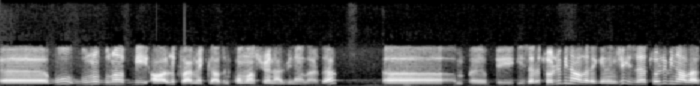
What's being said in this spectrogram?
E, bu bunu buna bir ağırlık vermek lazım konvansiyonel binalarda. Ee, e, izolatörlü binalara gelince izolatörlü binalar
